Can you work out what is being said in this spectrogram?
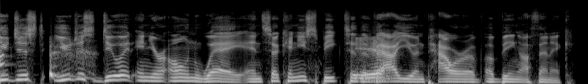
You just you just do it in your own way. And so, can you speak to the Yeah. value and power of, of being authentic?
